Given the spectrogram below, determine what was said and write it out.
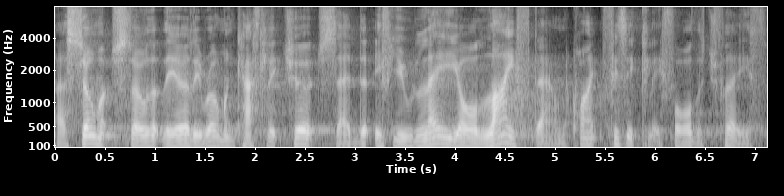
Uh, so much so that the early Roman Catholic Church said that if you lay your life down quite physically for the faith,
